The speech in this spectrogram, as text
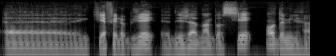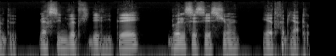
qui a fait l'objet déjà d'un dossier en 2022. Merci de votre fidélité, bonne sécession et à très bientôt.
